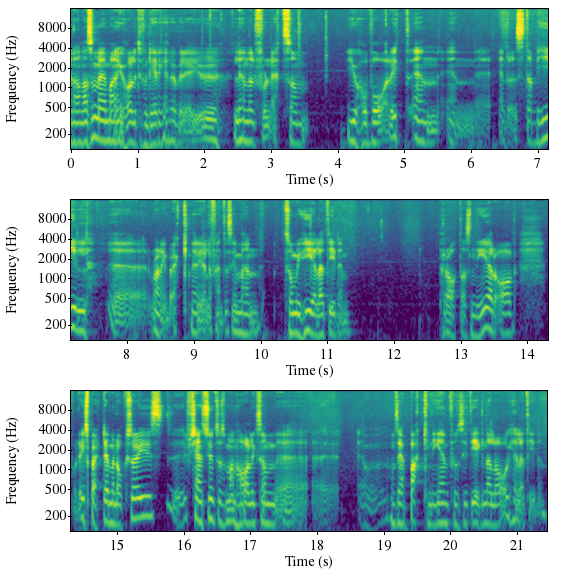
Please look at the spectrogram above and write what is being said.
en annan som är- man ju har lite funderingar över är ju Leonard Fournette som ju har varit en, en, ändå en stabil eh, running back när det gäller fantasy. Men som ju hela tiden pratas ner av både experter men också i, känns ju inte som man har liksom eh, eh man säga, backningen från sitt egna lag hela tiden.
